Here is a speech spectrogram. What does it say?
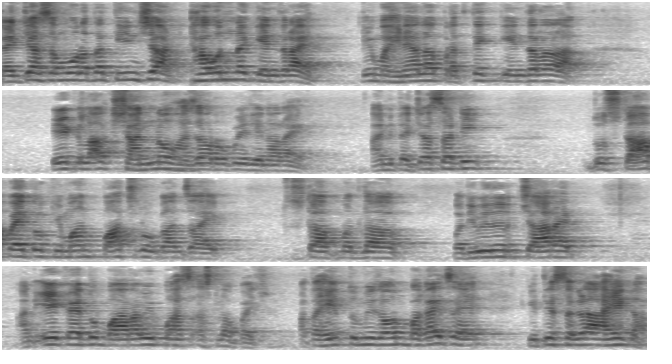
त्यांच्यासमोर आता तीनशे अठ्ठावन्न केंद्र आहेत. ते महिन्याला प्रत्येक केंद्राला एक लाख शहाण्णव हजार रुपये देणार आहेत आणि त्याच्यासाठी जो स्टाफ आहे तो किमान पाच लोकांचा आहे. स्टाफमधला पदवीधर चार आहेत. आणि एक आहे तो बारावी पास असला पाहिजे. आता हे तुम्ही जाऊन बघायचं आहे की ते सगळं आहे का?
